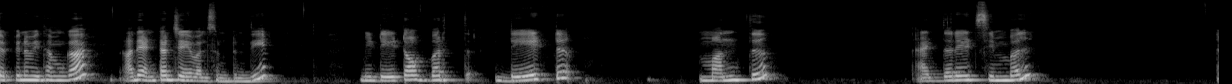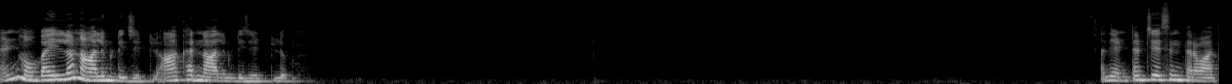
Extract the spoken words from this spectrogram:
చెప్పిన విధంగా అది ఎంటర్ చేయవలసి ఉంటుంది. మీ date of birth date month at the rate symbol and మొబైల్లో నాలుగు డిజిట్లు ఆఖరి నాలుగు డిజిట్లు అది ఎంటర్ చేసిన తర్వాత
